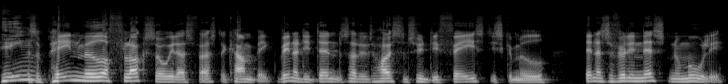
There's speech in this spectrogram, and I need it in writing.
Pain? Altså Pain møder Fluxo i deres første kamp, ikke? Vinder de den, så er det højst sandsynligt Face, de skal møde. Den er selvfølgelig næsten umulig.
